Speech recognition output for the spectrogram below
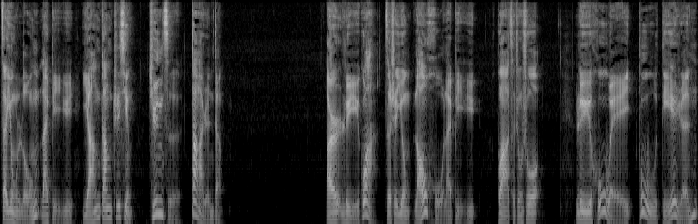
在用龙来比喻阳刚之性、君子、大人等。而履卦则是用老虎来比喻，卦辞中说：“履虎尾，不迭人。”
